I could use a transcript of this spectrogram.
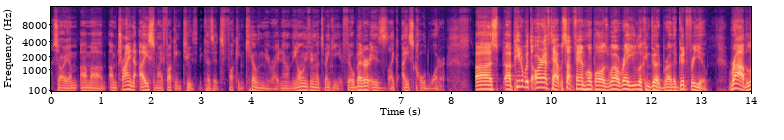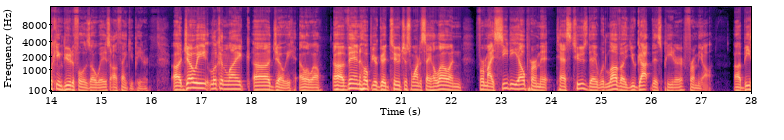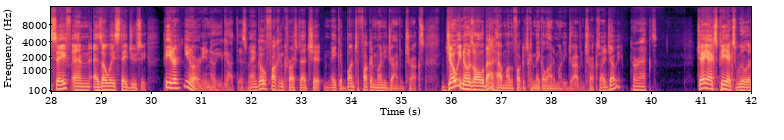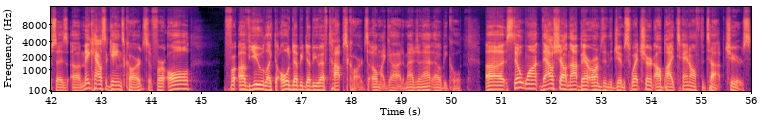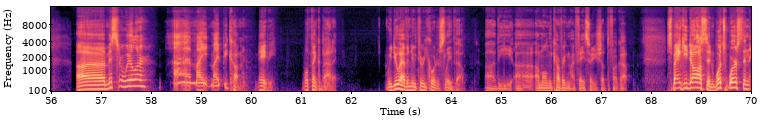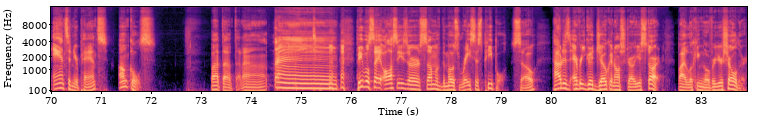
Sorry, I'm I'm uh, I'm trying to ice my fucking tooth because it's fucking killing me right now, and the only thing that's making it feel better is like ice cold water. Uh, uh, Peter with the RF tap. What's up, fam? Hope all is well. Ray, you looking good, brother. Good for you. Rob, looking beautiful as always. Oh, thank you, Peter. Uh, Joey, looking like uh, Joey. LOL. Uh, Vin, hope you're good too. Just wanted to say hello and for my CDL permit test Tuesday, would love a "You got this, Peter" from y'all. Uh, be safe and as always, stay juicy. Peter, you already know you got this, man. Go fucking crush that shit and make a bunch of fucking money driving trucks. Joey knows all about how motherfuckers can make a lot of money driving trucks, right, Joey? Correct. JXPX Wheeler says, uh, make House of Gains cards for all for of you like the old WWF Topps cards. Oh my god, imagine that. That would be cool. Uh, still want thou shalt not bear arms in the gym sweatshirt. I'll buy 10 off the top. Cheers. Uh, Mr. Wheeler, I might might be coming. Maybe. We'll think about it. We do have a new three-quarter sleeve though. Uh, the uh, I'm only covering my face so you shut the fuck up. Spanky Dawson, what's worse than ants in your pants? Uncles. People say Aussies are some of the most racist people. So, how does every good joke in Australia start? By looking over your shoulder.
